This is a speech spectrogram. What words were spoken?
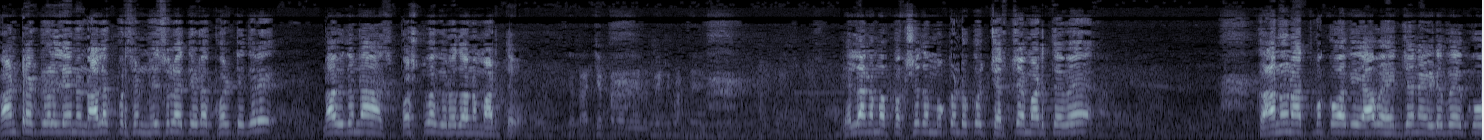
ಕಾಂಟ್ರಾಕ್ಟ್ಗಳಲ್ಲಿ ಏನು ನಾಲ್ಕು ಪರ್ಸೆಂಟ್ ಮೀಸಲಾತಿ ಇಡಕ್ಕೆ ಹೊರಟಿದ್ರಿ ನಾವು ಇದನ್ನ ಸ್ಪಷ್ಟವಾಗಿ ವಿರೋಧವನ್ನು ಮಾಡ್ತೇವೆ. ಎಲ್ಲ ನಮ್ಮ ಪಕ್ಷದ ಮುಖಂಡಕ್ಕೂ ಚರ್ಚೆ ಮಾಡ್ತೇವೆ. ಕಾನೂನಾತ್ಮಕವಾಗಿ ಯಾವ ಹೆಜ್ಜೆನ ಇಡಬೇಕು?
